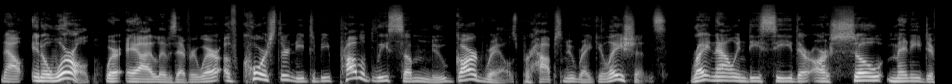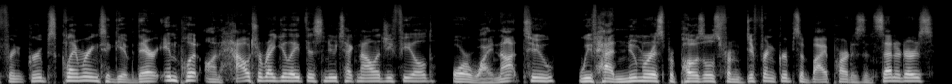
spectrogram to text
Now, in a world where AI lives everywhere, of course, there need to be probably some new guardrails, perhaps new regulations. Right now in DC, there are so many different groups clamoring to give their input on how to regulate this new technology field, or why not to. We've had numerous proposals from different groups of bipartisan senators,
